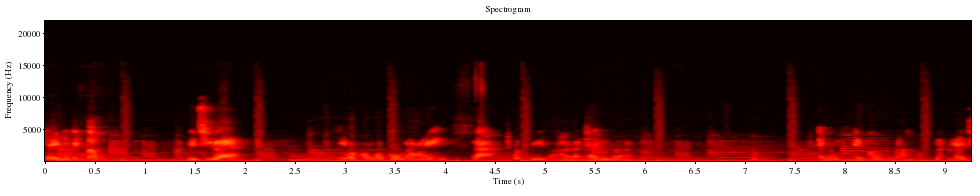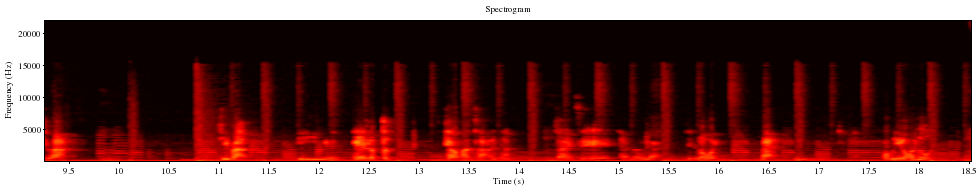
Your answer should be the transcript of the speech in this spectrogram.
trend trên tiktok. Đấy chính là khi mà có một cô gái lạ bước đến và hỏi bạn trai mình là anh anh có bạn gái chưa ạ ừ. thì bạn thì ngay lập tức theo phản xạ nha ừ. trai sẽ trả lời là xin lỗi bạn có người yêu rồi ừ.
